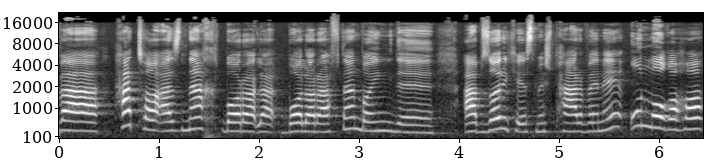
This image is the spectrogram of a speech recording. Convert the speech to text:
و حتی از نخل بالا رفتن با این ابزاری که اسمش پرونه اون موقع ها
